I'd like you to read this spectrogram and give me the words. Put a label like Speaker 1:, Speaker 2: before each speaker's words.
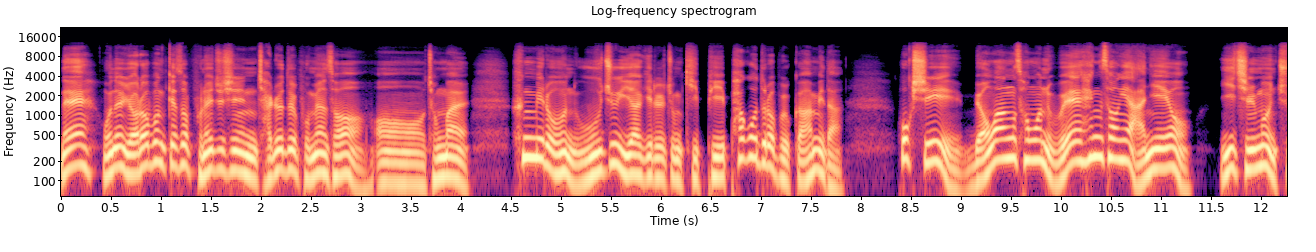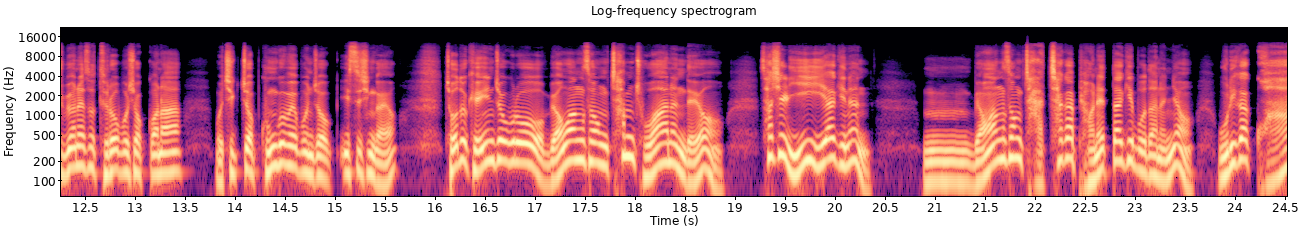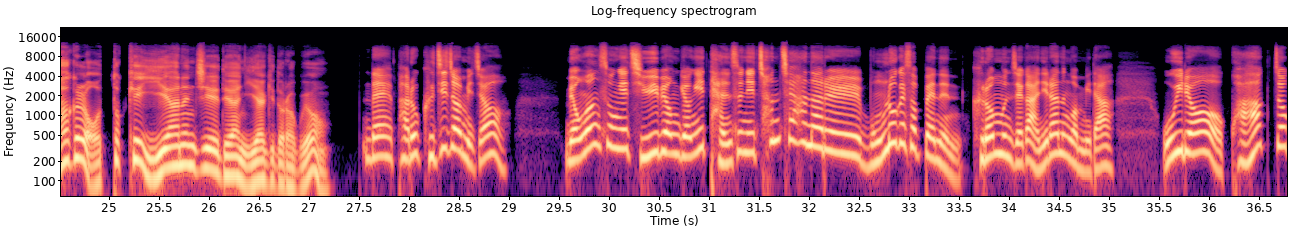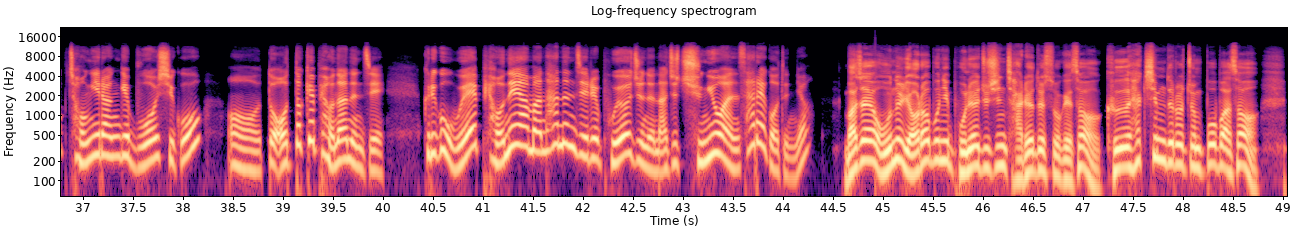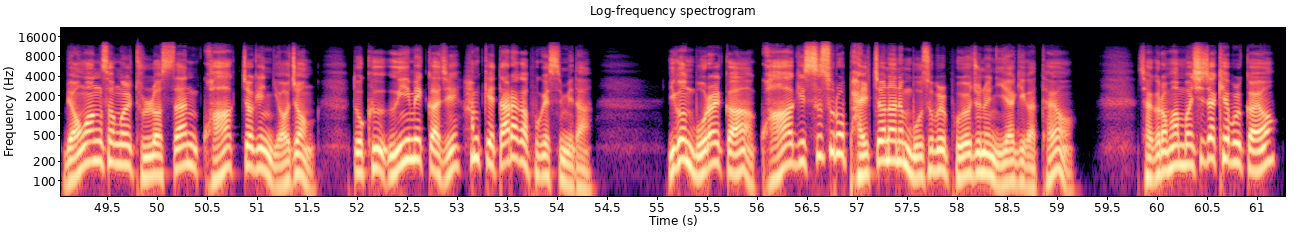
Speaker 1: 네, 오늘 여러분께서 보내주신 자료들 보면서 어, 정말 흥미로운 우주 이야기를 좀 깊이 파고들어 볼까 합니다. 혹시 명왕성은 왜 행성이 아니에요? 이 질문 주변에서 들어보셨거나 뭐 직접 궁금해 본 적 있으신가요? 저도 개인적으로 명왕성 참 좋아하는데요. 사실 이 이야기는 음, 명왕성 자체가 변했다기보다는요. 우리가 과학을 어떻게 이해하는지에 대한 이야기더라고요.
Speaker 2: 네, 바로 그 지점이죠. 명왕송의 지위 변경이 단순히 천체 하나를 목록에서 빼는 그런 문제가 아니라는 겁니다. 오히려 과학적 정의란 게 무엇이고 어, 또 어떻게 변하는지 그리고 왜 변해야만 하는지를 보여주는 아주 중요한 사례거든요.
Speaker 1: 맞아요. 오늘 여러분이 보내주신 자료들 속에서 그 핵심들을 좀 뽑아서 명왕성을 둘러싼 과학적인 여정, 또 그 의미까지 함께 따라가 보겠습니다. 이건 뭐랄까, 과학이 스스로 발전하는 모습을 보여주는 이야기 같아요. 자, 그럼 한번 시작해 볼까요?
